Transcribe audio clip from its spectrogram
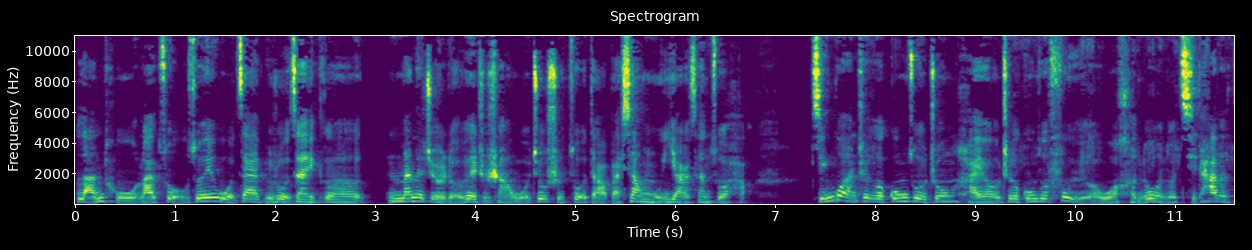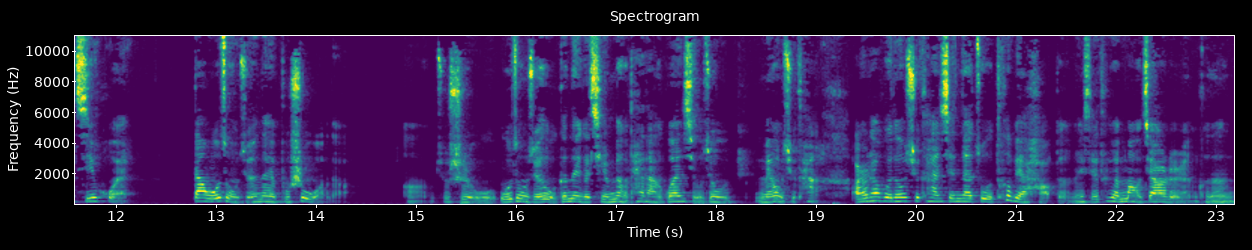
蓝图来做，所以我在比如说我在一个 manager 的位置上，我就是做到把项目一二三做好。尽管这个工作中还有这个工作赋予了我很多很多其他的机会，但我总觉得那不是我的。嗯，就是我，我总觉得我跟那个其实没有太大的关系，我就没有去看。而他回头去看现在做的特别好的那些特别冒尖儿的人，可能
